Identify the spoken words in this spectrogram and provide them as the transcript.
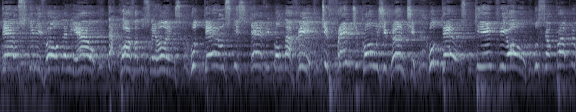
Deus que livrou Daniel da cova dos leões, o Deus que esteve com Davi de frente com o gigante, o Deus que enviou o seu próprio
